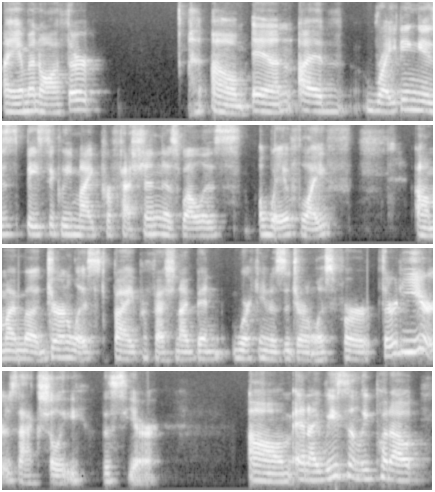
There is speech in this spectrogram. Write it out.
I am an author. Um, and I, writing is basically my profession as well as a way of life. Um, I'm a journalist by profession. I've been working as a journalist for 30 years, actually, this year. Um, and I recently put out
